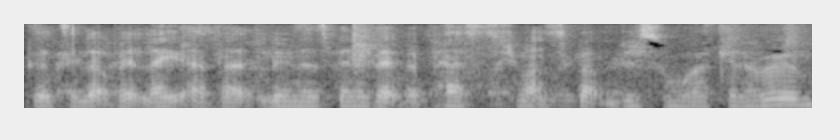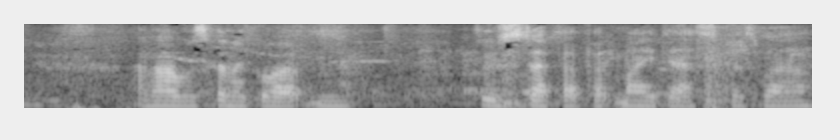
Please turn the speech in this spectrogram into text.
Goods a little bit later. But Luna's been a bit of a pest. She wants to go up and do some work in her room. And I was going to go up and do stuff up at my desk as well.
